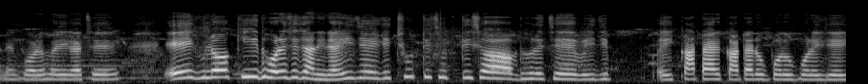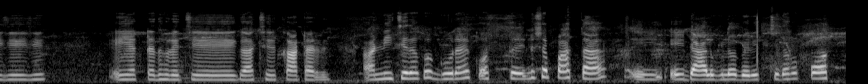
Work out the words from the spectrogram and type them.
অনেক বড় হয়ে গেছে। এইগুলো কি ধরেছে জানি না। এই যে এই যে ছুটি ছুটি সব ধরেছে। এই যে এই কাটার কাটার উপর, উপরে যে, এই যে এই যে, এই একটা ধরেছে গাছের কাটার। আর নিচে দেখো গোড়ায় কত, এগুলো সব পাতা, এই এই ডালগুলো বেরিয়েছে দেখো কত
